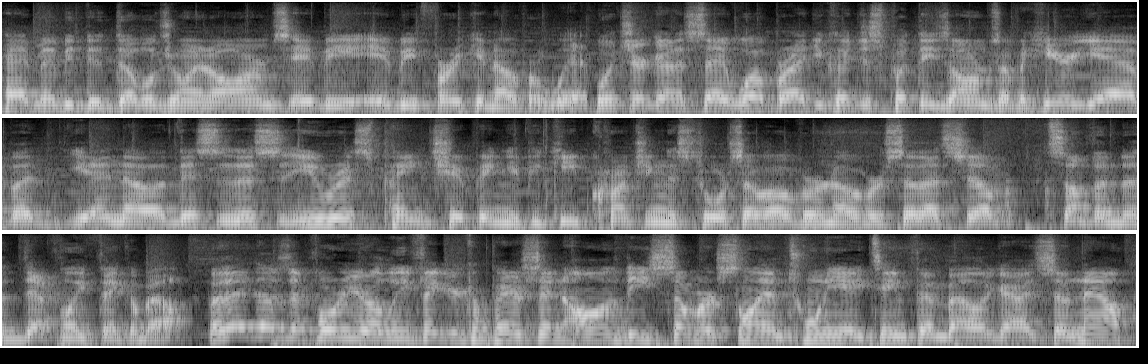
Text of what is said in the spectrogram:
had maybe the double jointed arms, it'd be it'd be freaking over with. Which you're gonna say, well, Brad, you could just put these arms over here. Yeah, but you know, this is this you risk paint chipping if you keep crunching this torso over and over. So that's something to definitely think about. But that does it for your Elite figure comparison on the SummerSlam 2018 Finn Balor, guys. So now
